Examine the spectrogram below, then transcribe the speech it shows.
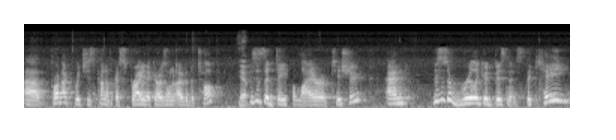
uh, product, which is kind of like a spray that goes on over the top. Yep. This is a deeper layer of tissue, and this is a really good business. The key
